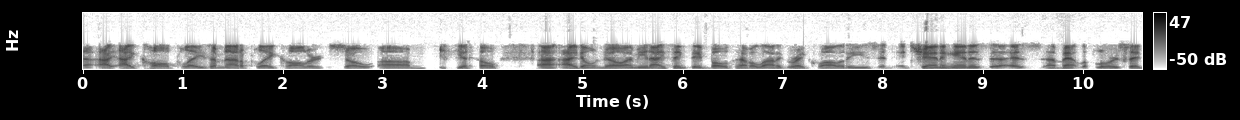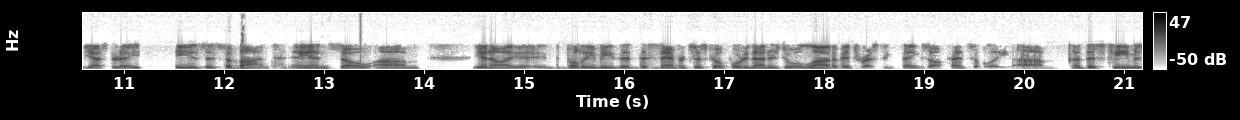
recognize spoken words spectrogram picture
I, I call plays. I'm not a play caller. So, um, you know, uh, I don't know. I mean, I think they both have a lot of great qualities, and, and Shanahan, is, uh, as uh, Matt LaFleur said yesterday, he is a savant, and so um, you know, I, believe me, the, the San Francisco 49ers do a lot of interesting things offensively. Um, this team is,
